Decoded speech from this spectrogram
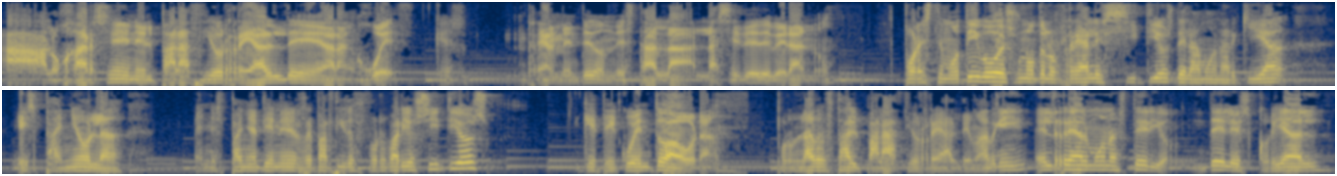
a alojarse en el Palacio Real de Aranjuez, que es realmente donde está la, la sede de verano. Por este motivo es uno de los reales sitios de la monarquía española. En España tiene repartidos por varios sitios que te cuento ahora. Por un lado está el Palacio Real de Madrid, el Real Monasterio del Escorial,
